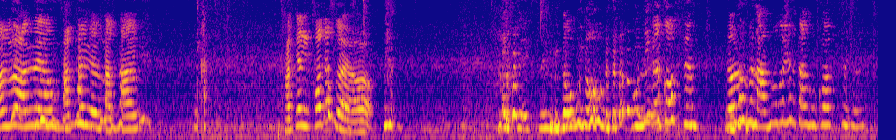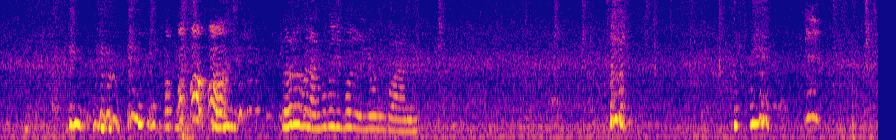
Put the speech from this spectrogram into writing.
안 돼, 안 돼요. 사탕이에요, 사탕. 가- 갑자기 꺼졌어요. X X no no 언니가 껐음 여러분 안 보고 싶다고 껐음 어, 어, 어, 어. 여러분 안 보고 싶어서 이러는 거 알음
